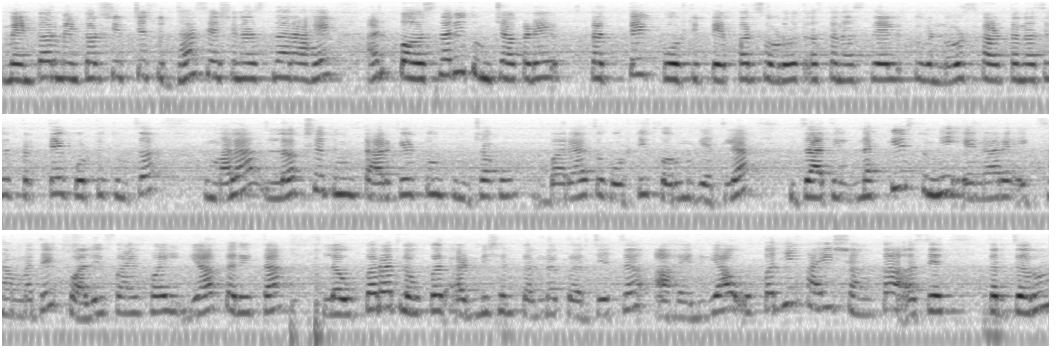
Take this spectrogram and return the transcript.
मेंटर मेंटरशिपचे सुद्धा सेशन असणार आहे. आणि पर्सनली तुमच्याकडे प्रत्येक गोष्टी पेपर सोडवत असताना असेल किंवा नोट्स काढताना असेल प्रत्येक गोष्टी तुमचं तुम्हाला लक्ष देऊन टार्गेट देऊन तुमच्याकडून बऱ्याच गोष्टी करून घेतल्या जातील. नक्कीच तुम्ही येणाऱ्या एक्झाममध्ये क्वालिफाय होईल याकरिता लवकरात लवकर ऍडमिशन करणं गरजेचं आहे. या उपरही काही शंका असेल तर जरूर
